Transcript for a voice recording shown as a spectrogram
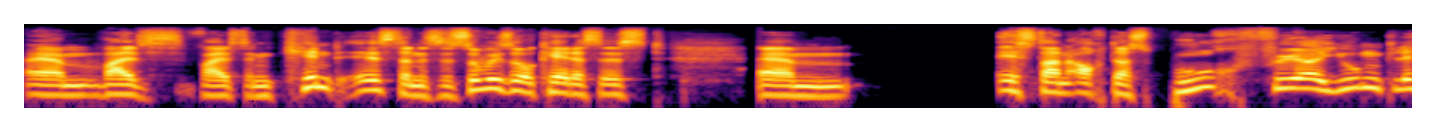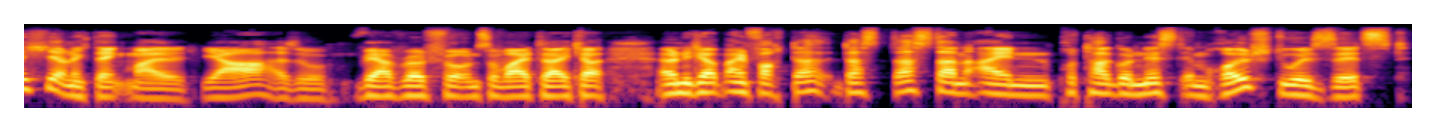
ähm, weil es ein Kind ist, dann ist es sowieso okay, das ist, ähm, ist dann auch das Buch für Jugendliche und ich denke mal, ja, also Werwölfe und so weiter. Ich glaube, und ich glaube einfach, dass, dass, dass dann ein Protagonist im Rollstuhl sitzt,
